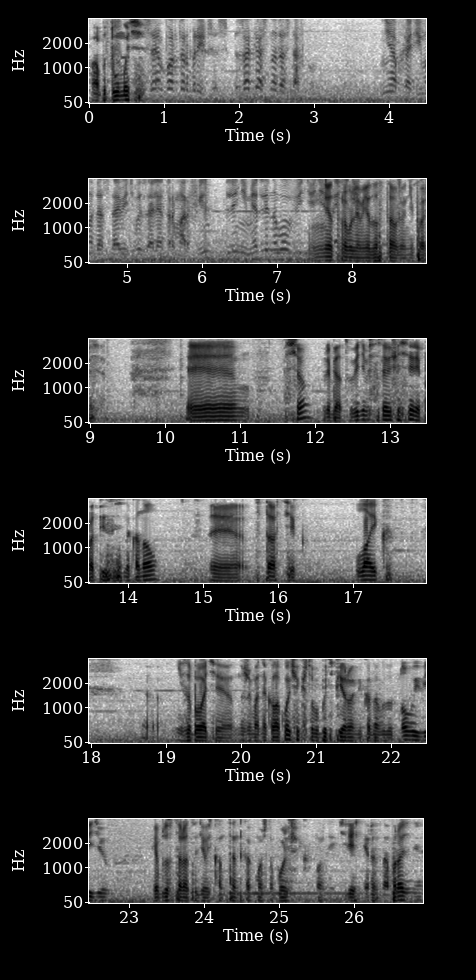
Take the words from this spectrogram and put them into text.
обдумать. Сэм Портер Бриджес, заказ на доставку. Необходимо доставить в изолятор морфин для немедленного введения Нет проблем, я доставлю, не парься. Все, ребят, увидимся в следующей серии. Подписывайтесь на канал, э, ставьте лайк. Э, Не забывайте нажимать на колокольчик, чтобы быть первыми, когда выйдут новые видео. Я буду стараться делать контент как можно больше, как можно интереснее, разнообразнее.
